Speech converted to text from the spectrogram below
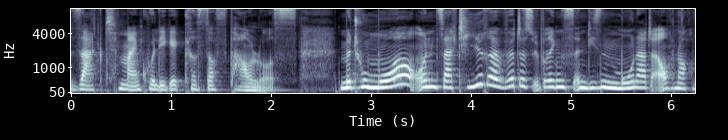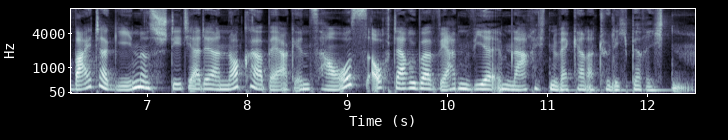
sagt mein Kollege Christoph Paulus. Mit Humor und Satire wird es übrigens in diesem Monat auch noch weitergehen. Es steht ja der Nockerberg ins Haus. Auch darüber werden wir im Nachrichtenwecker natürlich berichten.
